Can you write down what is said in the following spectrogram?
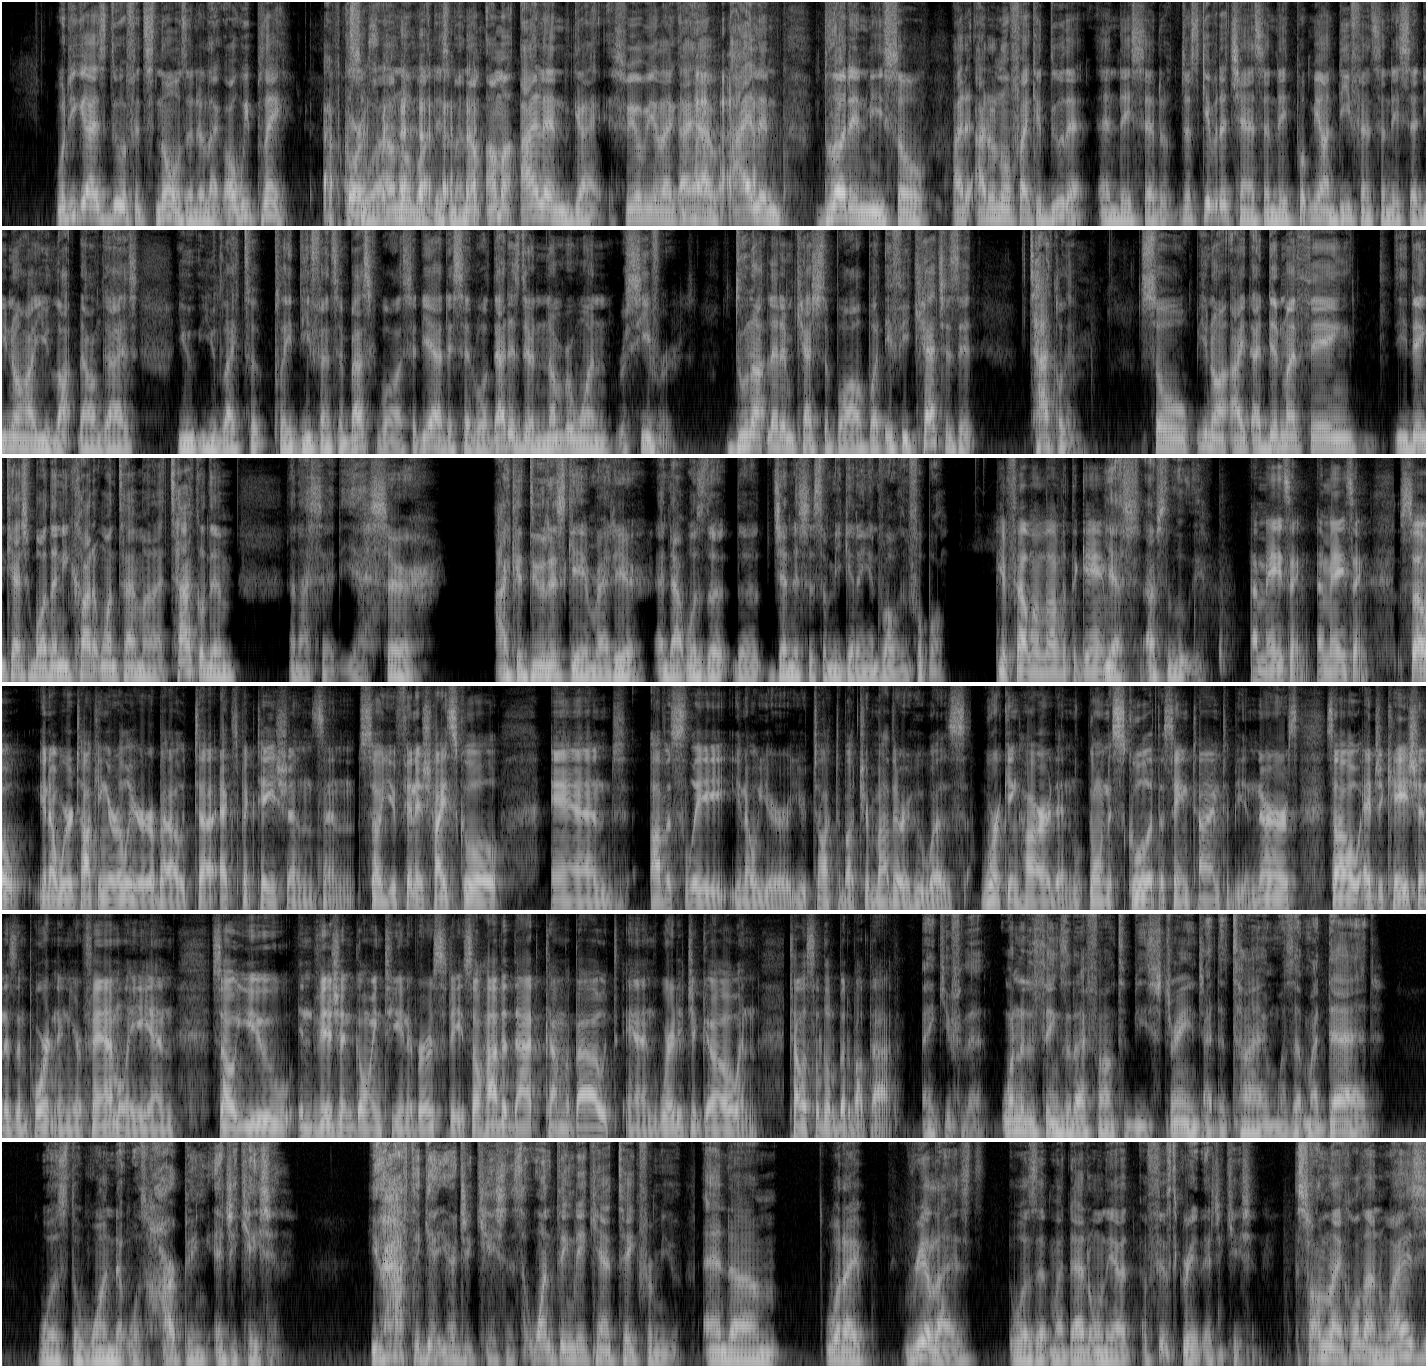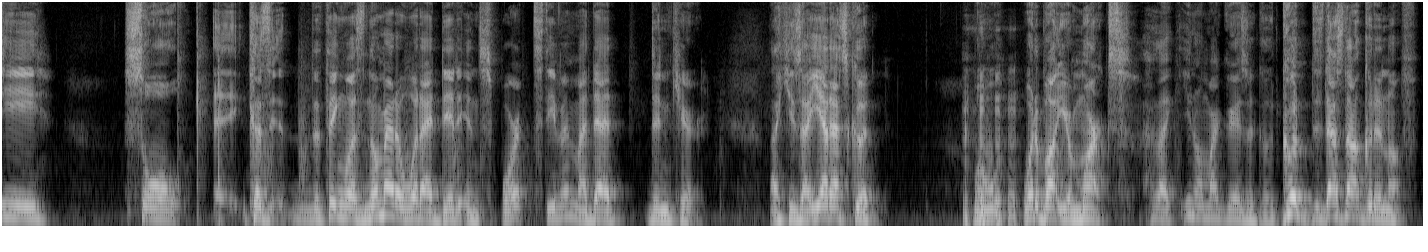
what do you guys do if it snows? And they're like, oh, we play. Of course. I, said, well, I don't know about this, man. I'm, I'm an island guy. Feel me? Like I have island blood in me. So I, I don't know if I could do that. And they said, just give it a chance. And they put me on defense. And they said, you know how you lock down guys, you, you like to play defense in basketball. I said, yeah. They said, well, that is their number one receiver. Do not let him catch the ball. But if he catches it, tackle him. So, you know, I, I did my thing. He didn't catch the ball. Then he caught it one time and I tackled him. And I said, Yes, sir. I could do this game right here. And that was the the genesis of me getting involved in football. You fell in love with the game. Yes, absolutely. Amazing, amazing. So, you know, we were talking earlier about uh, expectations. And so you finish high school and obviously you know you're you talked about your mother who was working hard and going to school at the same time to be a nurse. So education is important in your family and so you envision going to university. So how did that come about and where did you go? And tell us a little bit about that. Thank you for that. One of the things that i found to be strange at the time was that my dad was the one that was harping education. You have to get your education. It's the one thing they can't take from you. And um, what I realized was that my dad only had a fifth grade education. So I'm like, hold on, why is he so? Eh, because the thing was, no matter what I did in sport, Stephen, my dad didn't care. Like he's like, yeah, that's good. But what about your marks? I'm like, you know, my grades are good. Good, that's not good enough.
